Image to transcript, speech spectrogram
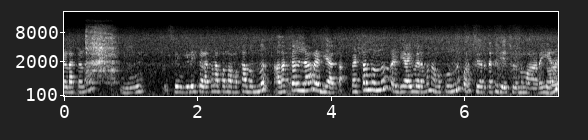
കിടക്കണം. മീൻ സിങ്കിളിൽ കിടക്കണം അപ്പം നമുക്ക് അതൊന്ന് അതൊക്കെ എല്ലാം റെഡിയാക്കാം പെട്ടെന്നൊന്ന് റെഡിയായി വരുമ്പോൾ നമുക്കൊന്ന് കുറച്ച് നേരത്തേക്ക് ചേച്ചി ഒന്ന് മാറിയാണ്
